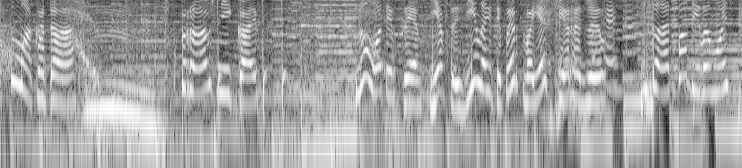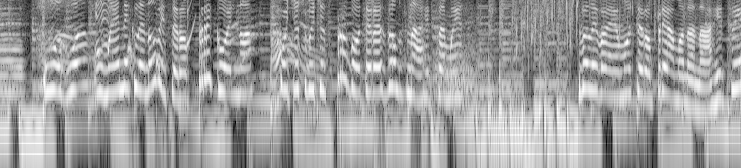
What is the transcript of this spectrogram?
Смакота. Справжній кайф. Ну, от і все. Я все з'їла, і тепер твоя черга, Джил. Так, подивимось. Ого, у мене кленовий сироп. Прикольно. Хочу швидше спробувати разом з нагетсами. Виливаємо сироп прямо на нагетси.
